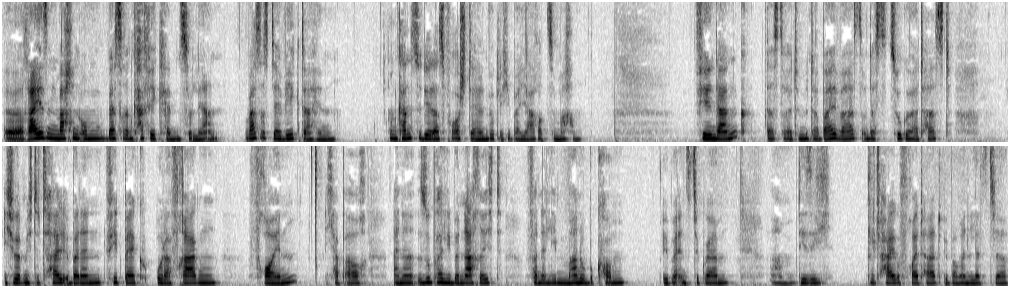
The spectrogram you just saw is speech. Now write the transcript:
äh, Reisen machen, um besseren Kaffee kennenzulernen? Was ist der Weg dahin? Und kannst du dir das vorstellen, wirklich über Jahre zu machen? Vielen Dank, dass du heute mit dabei warst und dass du zugehört hast. Ich würde mich total über dein Feedback oder Fragen freuen. Ich habe auch eine super liebe Nachricht von der lieben Manu bekommen über Instagram, ähm, die sich total gefreut hat über meine letzte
